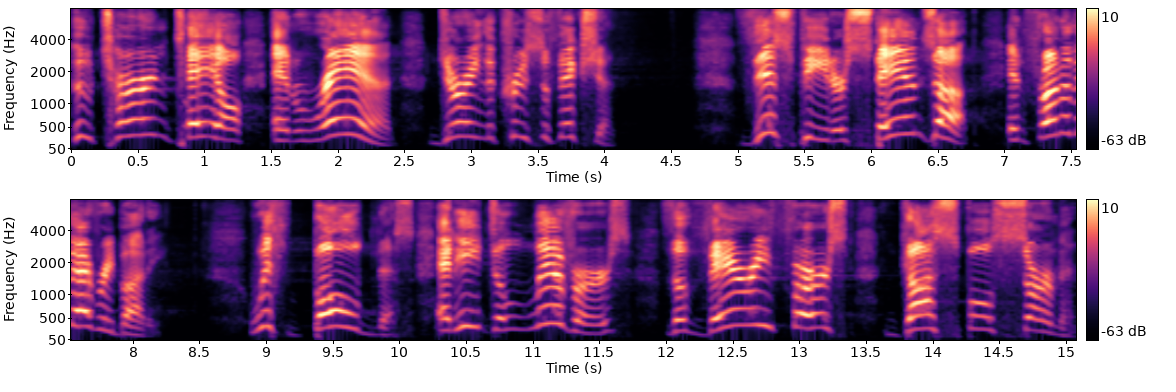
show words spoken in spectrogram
who turned tail and ran during the crucifixion. This Peter stands up in front of everybody with boldness and he delivers the very first gospel sermon.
